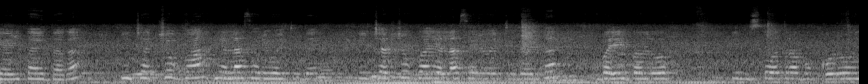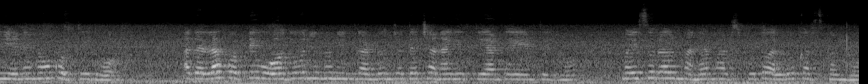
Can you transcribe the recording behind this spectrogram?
ಹೇಳ್ತಾ ಇದ್ದಾಗ, ನೀನು ಚರ್ಚಿಗೆ ಬಾ, ಎಲ್ಲ ಸರಿ ಹೋಯ್ತದೆ. ನೀನು ಚರ್ಚಿಗೆ ಬಾ, ಎಲ್ಲ ಸರಿ ಹೋಯ್ತದೆ ಅಂತ ಬೈಬಲು ನಿಮ್ಮ ಸ್ತೋತ್ರ ಬುಕ್ಗಳು ಏನೇನೋ ಕೊಡ್ತಿದ್ರು. ಅದೆಲ್ಲ ಕೊಟ್ಟು ಓದು, ನೀನು ನಿನ್ನ ಗಂಡನ ಜೊತೆ ಚೆನ್ನಾಗಿರ್ತೀಯ ಅಂತ ಹೇಳ್ತಿದ್ರು. ಮೈಸೂರಲ್ಲಿ ಮನೆ ಮಾಡಿಸ್ಬಿಟ್ಟು ಅಲ್ಲೂ ಕರ್ಸ್ಕೊಂಡು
